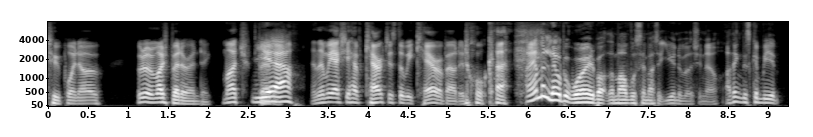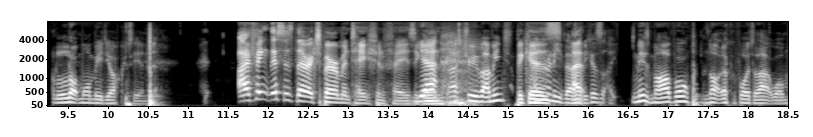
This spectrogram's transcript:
2.0. Would have been a much better ending. Much better. Yeah, And then we actually have characters that we care about in Hawkeye. I am a little bit worried about the Marvel Cinematic Universe. You know, I think there's gonna be a lot more mediocrity in it. I think this is their experimentation phase again. Yeah, that's true. But I mean, Because generally though, I- because Ms. Marvel, not looking forward to that one.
